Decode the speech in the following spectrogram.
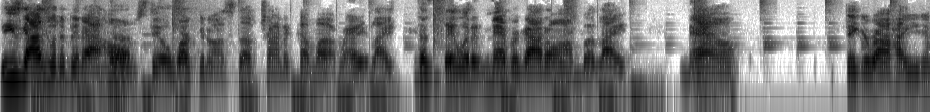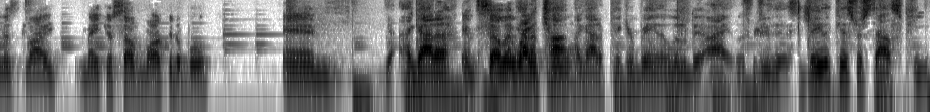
these guys would have been at home still working on stuff, trying to come up, right? Like The- they would have never got on. But like now, figure out how you're gonna like make yourself marketable and Yeah, I gotta, and sell it I gotta, right them. I gotta pick your brain a little bit. All right, let's do this. Jadakiss or Styles P?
